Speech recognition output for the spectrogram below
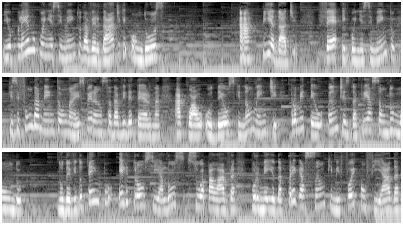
e o pleno conhecimento da verdade que conduz à piedade. Fé e conhecimento que se fundamentam na esperança da vida eterna, a qual o Deus que não mente prometeu antes da criação do mundo no devido tempo, ele trouxe à luz sua palavra por meio da pregação que me foi confiada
